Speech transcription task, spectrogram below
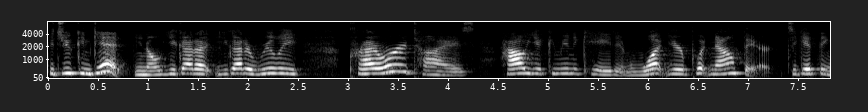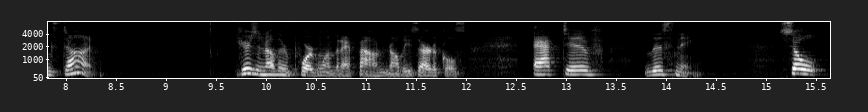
that you can get. You know, you gotta, you gotta really prioritize how you communicate and what you're putting out there to get things done. Here's another important one that I found in all these articles. Active listening. So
